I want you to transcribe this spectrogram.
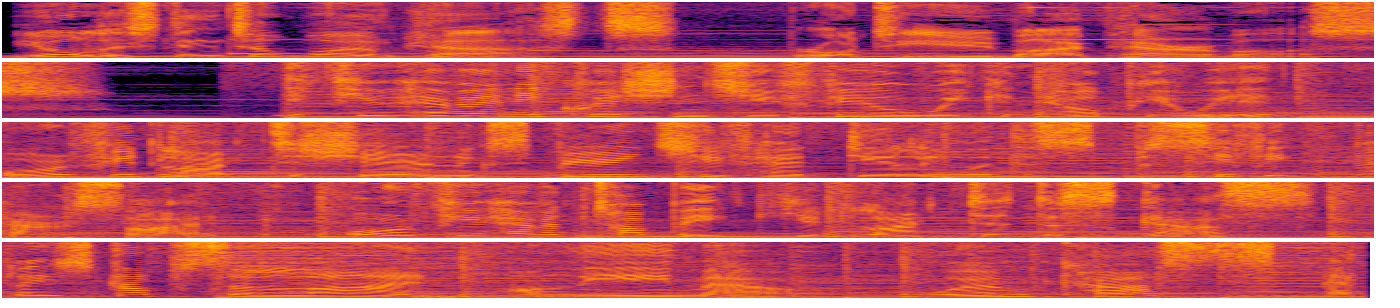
You're listening to Wormcasts, brought to you by ParaBoss. If you have any questions you feel we can help you with, or if you'd like to share an experience you've had dealing with a specific parasite, or if you have a topic you'd like to discuss, please drop us a line on the email wormcasts at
